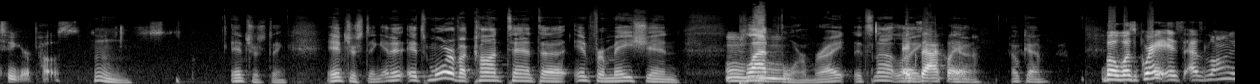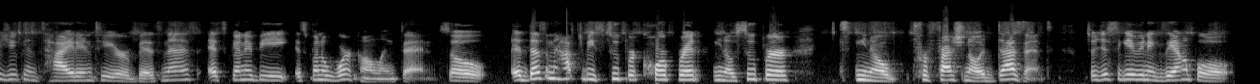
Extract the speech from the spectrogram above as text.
to your posts. Hmm. Interesting. Interesting. And it, it's more of a content uh, information mm-hmm. platform, right? It's not like. Exactly. Yeah. Okay. But what's great is as long as you can tie it into your business, it's gonna be it's gonna work on LinkedIn. So it doesn't have to be super corporate, you know, super, you know, professional. It doesn't. So just to give you an example,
